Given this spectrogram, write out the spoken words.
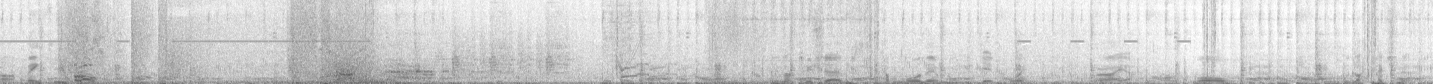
Oh, thank you. You're not too shabs. A couple more of them will be dead, boy. Where are ya? Whoa. Good luck catching that thing.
